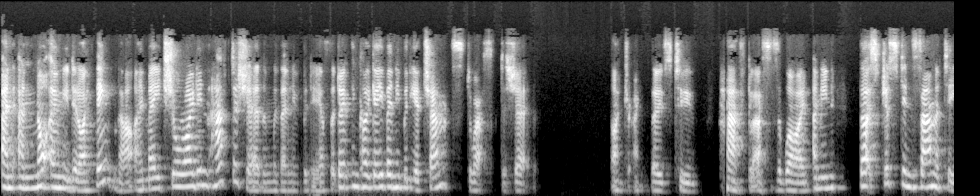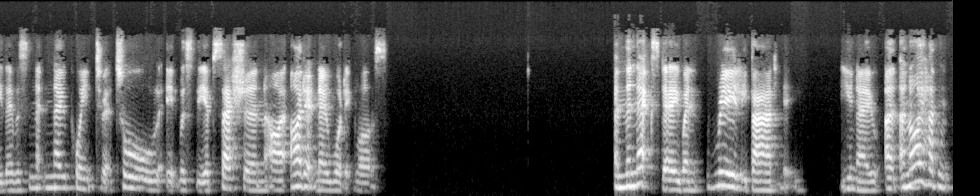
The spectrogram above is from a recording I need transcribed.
And and not only did I think that, I made sure I didn't have to share them with anybody else. I don't think I gave anybody a chance to ask to share them. I drank those two half glasses of wine. I mean, that's just insanity. There was no point to it at all. It was the obsession. I, I don't know what it was. And the next day went really badly, you know, and, and I hadn't,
